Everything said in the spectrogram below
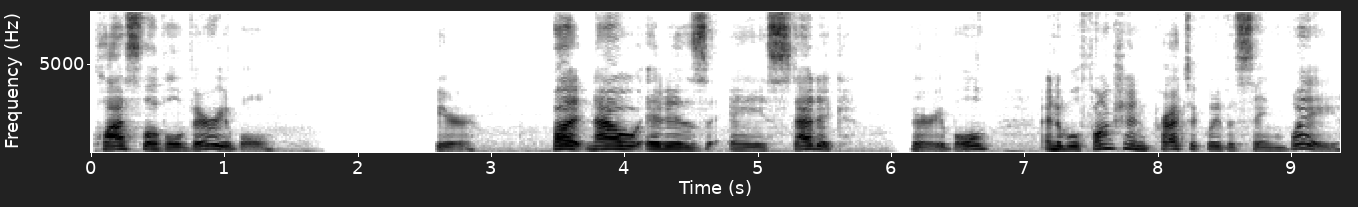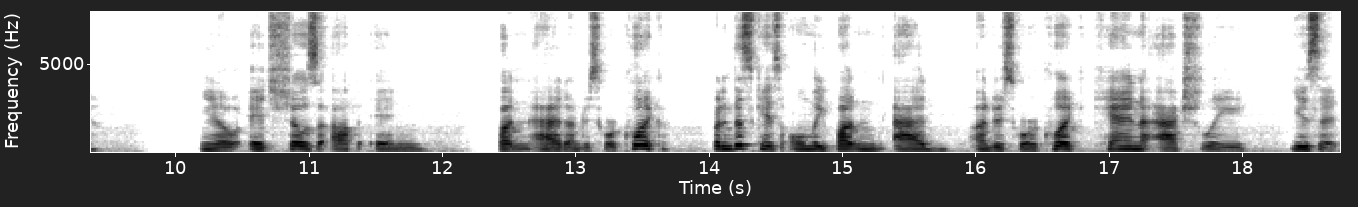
class level variable here, but now it is a static variable and it will function practically the same way. You know, it shows up in button add underscore click, but in this case, only button add underscore click can actually use it.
